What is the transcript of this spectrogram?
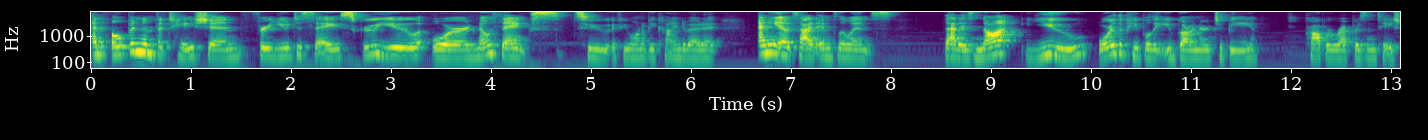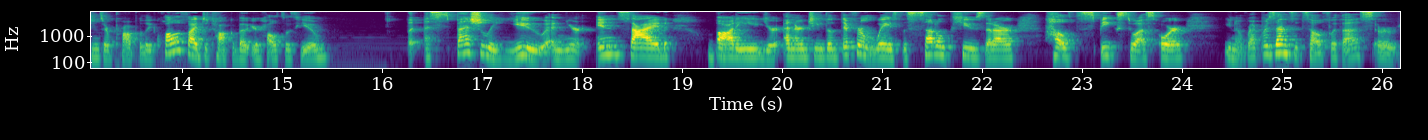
An open invitation for you to say screw you or no thanks to if you want to be kind about it any outside influence that is not you or the people that you garner to be proper representations or properly qualified to talk about your health with you, but especially you and your inside body, your energy, the different ways, the subtle cues that our health speaks to us or you know, represents itself with us or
